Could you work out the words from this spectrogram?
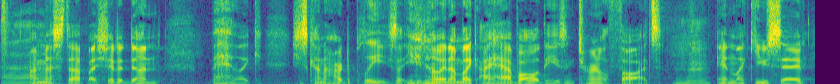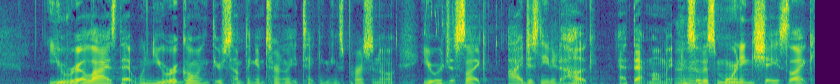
I oh. messed up. I should have done. Man, like she's kind of hard to please, you know. And I'm like, I have all these internal thoughts, mm-hmm. and like you said, you realized that when you were going through something internally, taking things personal, you were just like, I just needed a hug at that moment. And so mm-hmm. this morning, Shay's like,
